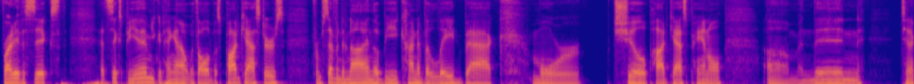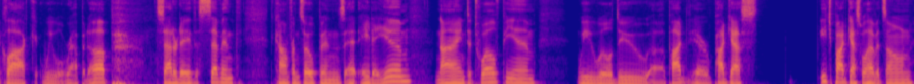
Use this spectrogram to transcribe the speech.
Friday the 6th at 6 p.m., you can hang out with all of us podcasters. From 7 to 9, there'll be kind of a laid back, more chill podcast panel. Um, and then 10 o'clock, we will wrap it up. Saturday the 7th, the conference opens at 8 a.m., 9 to 12 p.m. We will do uh, pod or podcast. Each podcast will have its own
